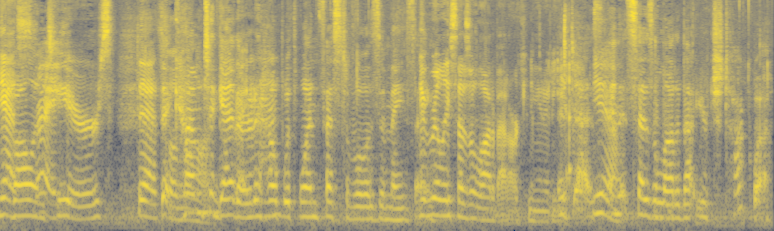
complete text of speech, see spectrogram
Yes, volunteers That's that come lot. together to help with one festival is amazing. It really says a lot about our community. It does. Yeah. And it says a lot about your Chautauqua.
